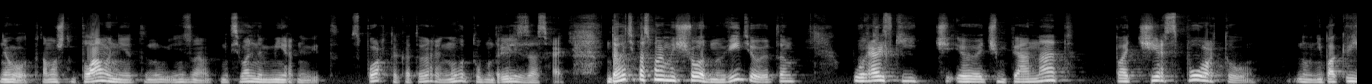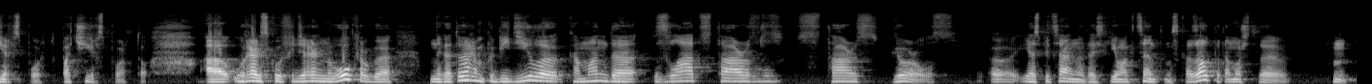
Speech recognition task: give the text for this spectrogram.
Вот, потому что плавание это, ну, я не знаю, максимально мирный вид спорта, который, ну, вот умудрились засрать. Давайте посмотрим еще одно видео. Это уральский э, чемпионат по чирспорту ну, не по квир-спорту, по чир-спорту, а Уральского федерального округа, на котором победила команда Zlat Stars, Stars Girls. Э, я специально таким акцентом сказал, потому что... Хм,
